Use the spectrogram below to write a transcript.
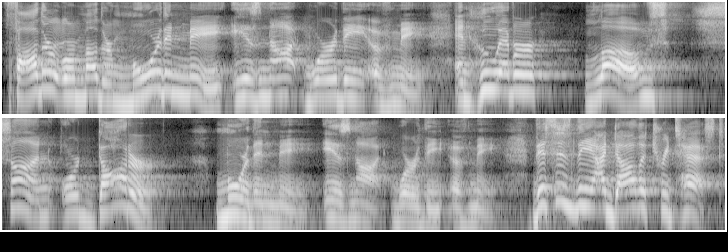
father or mother more than me is not worthy of me. And whoever loves son or daughter more than me is not worthy of me. This is the idolatry test.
